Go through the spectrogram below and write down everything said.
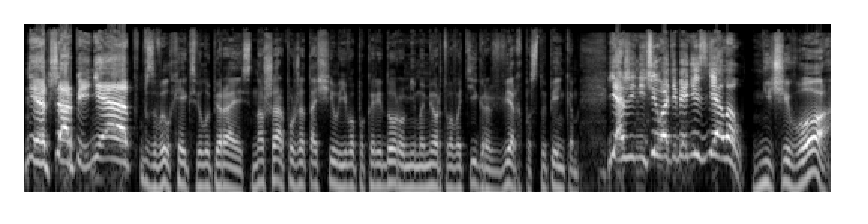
«Нет, Шарпи, нет!» — взвыл Хейксвилл, упираясь, но Шарп уже тащил его по коридору мимо мертвого тигра вверх по ступенькам. «Я же ничего тебе не сделал!» «Ничего!»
